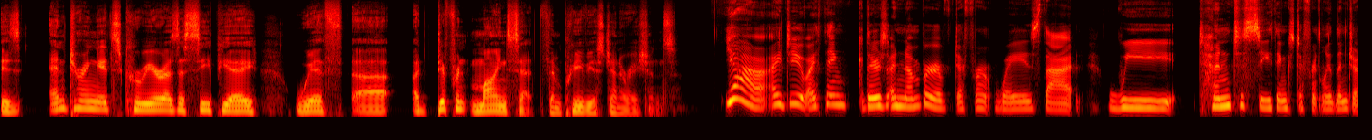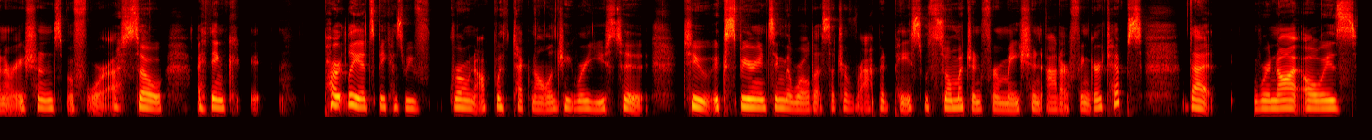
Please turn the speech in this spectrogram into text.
is entering its career as a CPA with uh, a different mindset than previous generations? Yeah, I do. I think there's a number of different ways that we tend to see things differently than generations before us. So I think partly it's because we've grown up with technology we're used to to experiencing the world at such a rapid pace with so much information at our fingertips that we're not always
